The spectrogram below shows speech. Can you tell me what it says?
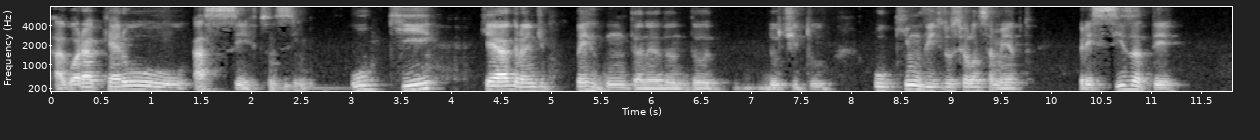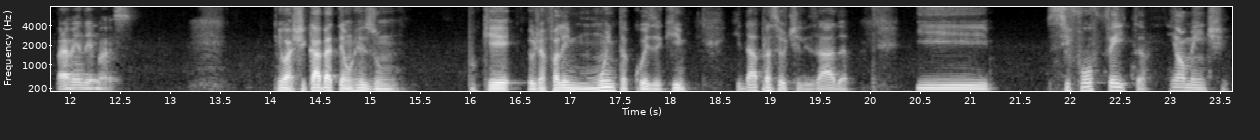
agora eu quero acertos, assim. O que, que é a grande pergunta né, do, do, do título? o que um vídeo do seu lançamento precisa ter para vender mais? Eu acho que cabe até um resumo, porque eu já falei muita coisa aqui que dá para ser utilizada e se for feita realmente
